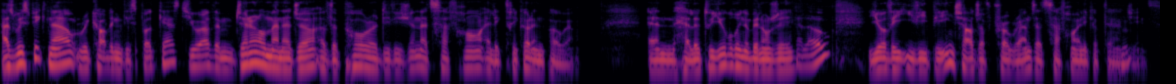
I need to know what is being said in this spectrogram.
As we speak now, recording this podcast, you are the general manager of the power division at Safran Electrical and Power. And hello to you, Bruno Bellanger. Hello. You're the EVP in charge of programs at Safran Helicopter mm-hmm. Engines.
